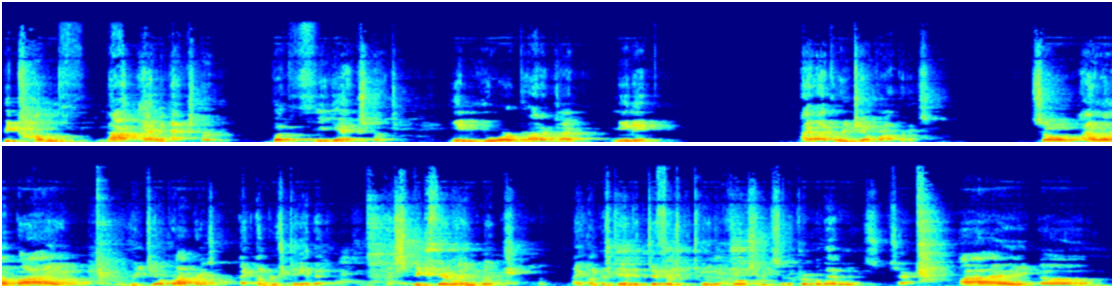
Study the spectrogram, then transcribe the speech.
become not an expert, but the expert in your product type. Meaning, I like retail properties. So I want to buy retail properties. I understand it. I speak their language. I understand the difference between a gross lease and a triple net lease. Sure. I um,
